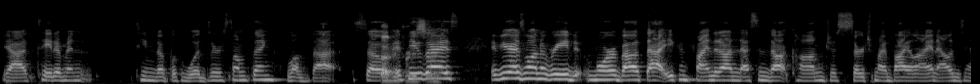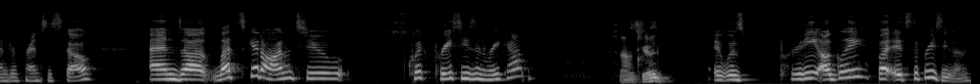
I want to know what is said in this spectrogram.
Yeah, Tatum and teamed up with Woods or something. Love that. So if you guys if you guys want to read more about that, you can find it on NESN.com. Just search my byline, Alexandra Francisco. And uh, let's get on to quick preseason recap. Sounds good. It was pretty ugly, but it's the preseason.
